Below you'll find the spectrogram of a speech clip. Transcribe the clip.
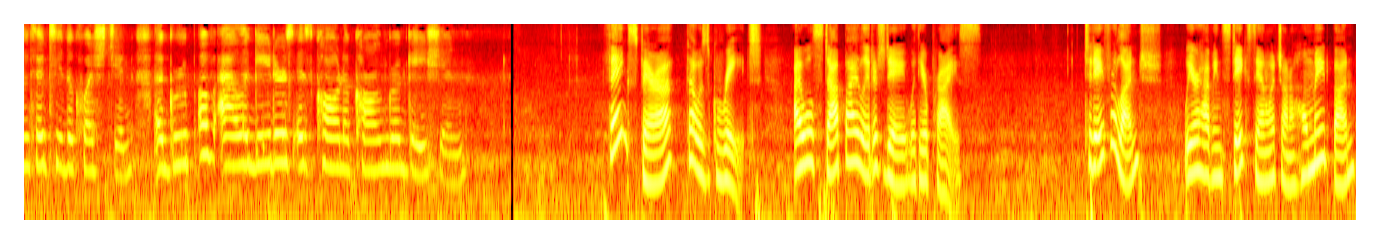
answer to the question. A group of alligators is called a congregation. Thanks, Farah. That was great. I will stop by later today with your prize. Today for lunch, we are having steak sandwich on a homemade bun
